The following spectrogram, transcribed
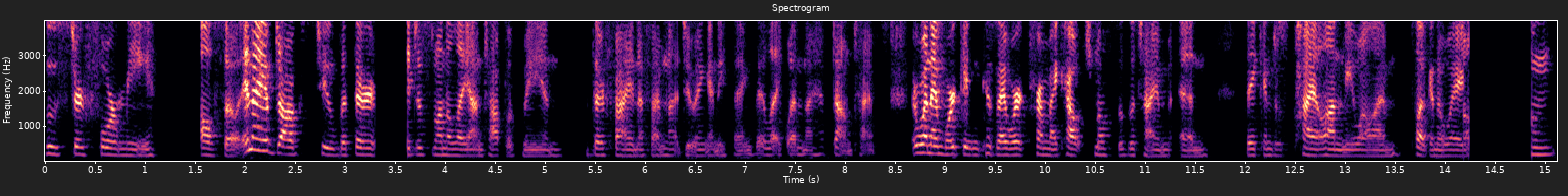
booster for me also. And I have dogs too, but they're they just want to lay on top of me and they're fine if I'm not doing anything. They like when I have downtimes or when I'm working because I work from my couch most of the time and they can just pile on me while I'm plugging away. Um,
